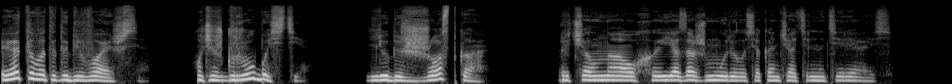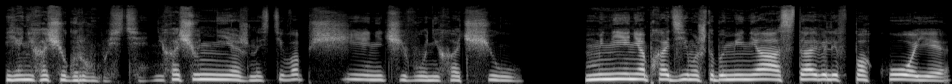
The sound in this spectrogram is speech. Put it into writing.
этого ты добиваешься? Хочешь грубости? Любишь жестко? Рычал на ухо, и я зажмурилась, окончательно теряясь. Я не хочу грубости, не хочу нежности, вообще ничего не хочу. Мне необходимо, чтобы меня оставили в покое.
